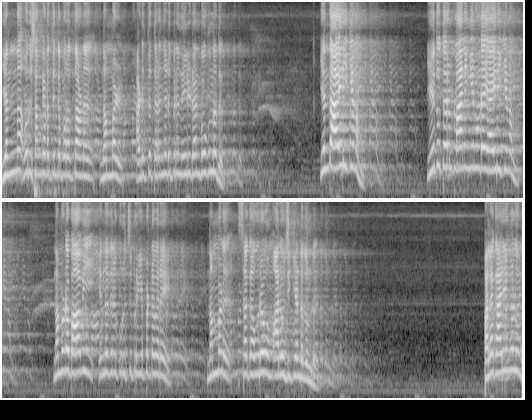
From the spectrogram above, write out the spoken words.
എന്ന ഒരു സങ്കടത്തിന്റെ പുറത്താണ് നമ്മൾ അടുത്ത തെരഞ്ഞെടുപ്പിനെ നേരിടാൻ പോകുന്നത്. എന്തായിരിക്കണം? ഏതു തരം പ്ലാനിങ്ങിലൂടെ ആയിരിക്കണം? നമ്മുടെ ഭാവി എന്നതിനെ കുറിച്ച് പ്രിയപ്പെട്ടവരെ നമ്മൾ സഗൗരവം ആലോചിക്കേണ്ടതുണ്ട്. പല കാര്യങ്ങളും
